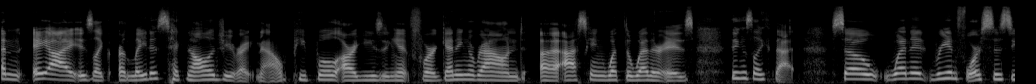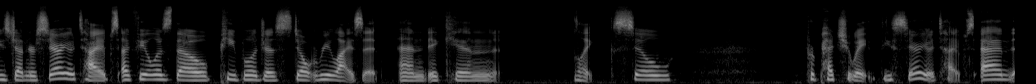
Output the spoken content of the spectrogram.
And AI is like our latest technology right now. People are using it for getting around, uh, asking what the weather is, things like that. So when it reinforces these gender stereotypes, I feel as though people just don't realize it and it can like still perpetuate these stereotypes. And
